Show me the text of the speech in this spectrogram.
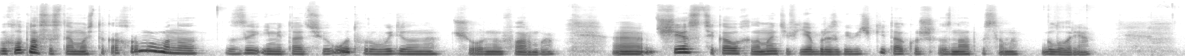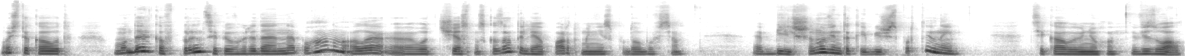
Вихлопна система ось така хромована з імітацією отвору, виділена чорною фарбою. Е, Ще з цікавих елементів є бризговички, також з надписами Gloria. Ось така от моделька, в принципі, виглядає непогано, але, е, от, чесно сказати, Leopard мені сподобався е, більше. Ну, він такий більш спортивний, цікавий у нього візуал.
